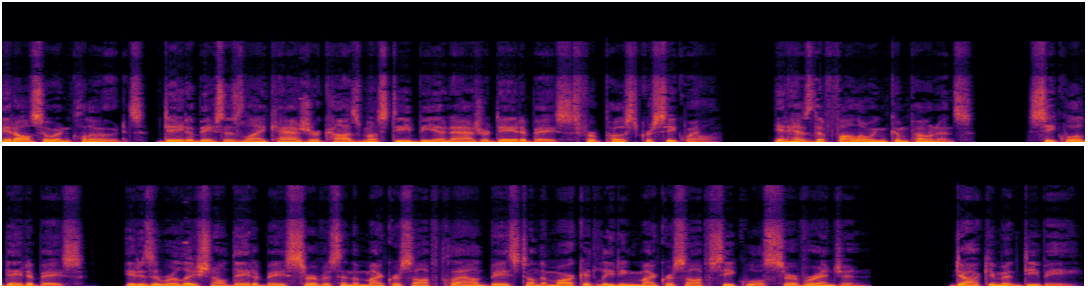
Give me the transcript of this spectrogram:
It also includes databases like Azure Cosmos DB and Azure Database for PostgreSQL. It has the following components. SQL Database. It is a relational database service in the Microsoft Cloud based on the market-leading Microsoft SQL Server Engine. DocumentDB.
